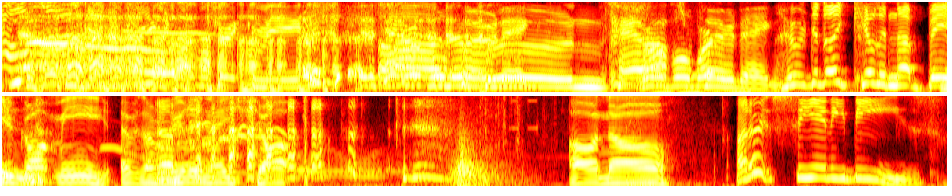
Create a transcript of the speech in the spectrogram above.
Oh. you can't trick me. Oh, terrible pooning. Terrible Ross, we're- pooning. Who did I kill in that bin? You got me. It was a really nice shot. Oh no. I don't see any bees.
